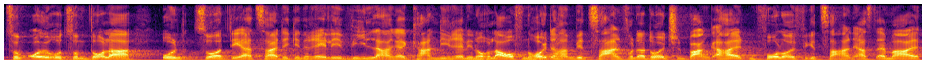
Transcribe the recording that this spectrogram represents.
zum Euro, zum Dollar und zur derzeitigen Rallye. Wie lange kann die Rallye noch laufen? Heute haben wir Zahlen von der Deutschen Bank erhalten, vorläufige Zahlen erst einmal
